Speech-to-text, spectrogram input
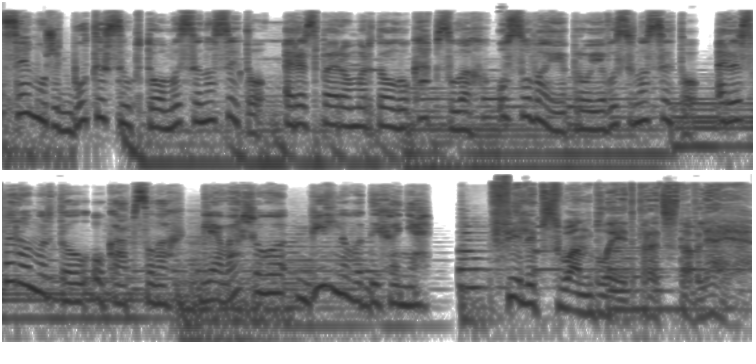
це можуть бути симптоми синуситу. Респиромертол у капсулах усуває прояви синуситу. Респиромертол у капсулах для вашого вільного дихання. Philips OneBlade представляє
